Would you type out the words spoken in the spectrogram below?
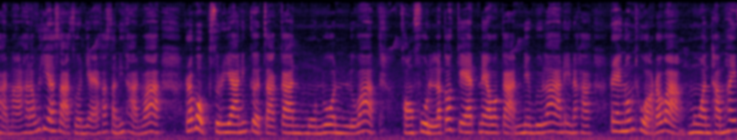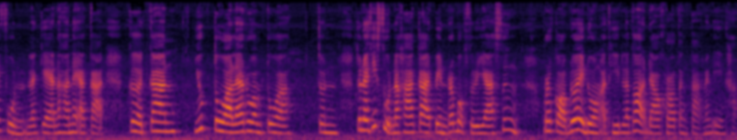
ผ่านมานะคะนักวิทยาศาสตร์ส่วนใหญ่นะคะสันนิษฐานว่า ระบบสุริยะนี้เกิดจากการหมุนวนหรือว่าของฝุ่นแล้วก็แก๊สในอวกาศเนบิวลานั่นเองนะคะ แรงโน้มถ่วงระหว่างมวลทำให้ฝุ่นและแก๊สนะคะ ในอากาศเกิดการยุบตัวและรวมตัว จนจนในที่สุดนะคะ กลายเป็นระบบสุริยะซึ่งประกอบด้วยดวงอาทิตย์ แล้วก็ดาวเคราะห์ต่างๆ นั่นเองค่ะ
